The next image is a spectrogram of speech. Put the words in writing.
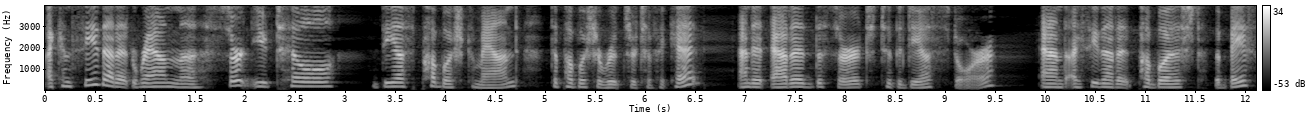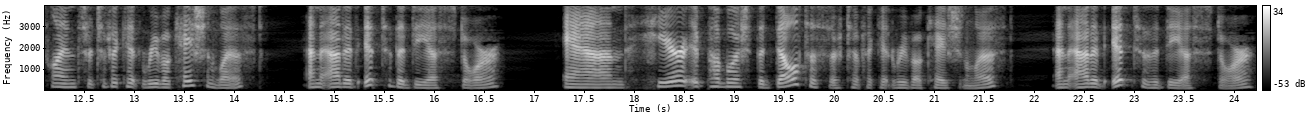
I can see that it ran the certutil ds publish command to publish a root certificate, and it added the cert to the ds store and I see that it published the baseline certificate revocation list and added it to the DS store. And here it published the Delta certificate revocation list and added it to the DS store.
